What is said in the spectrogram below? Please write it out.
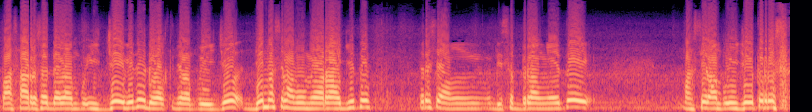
pas harus ada lampu hijau gitu udah waktunya lampu hijau dia masih lampu merah gitu. Terus yang di seberangnya itu masih lampu hijau terus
